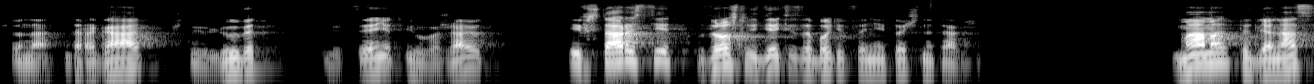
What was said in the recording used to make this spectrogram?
что она дорога, что ее любят, ее ценят и уважают. И в старости взрослые дети заботятся о ней точно так же. Мама, ты для нас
